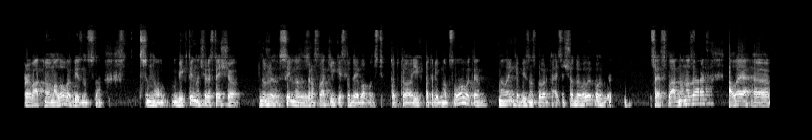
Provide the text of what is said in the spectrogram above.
приватного малого бізнесу. Ну об'єктивно через те, що дуже сильно зросла кількість людей в області, тобто їх потрібно обслуговувати. Маленький бізнес повертається. Щодо великого бізнесу, це складно на зараз, але е,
